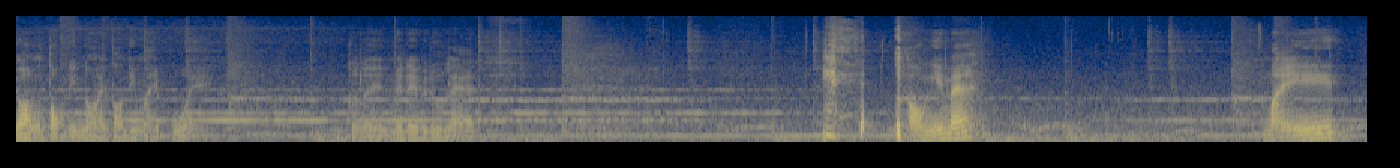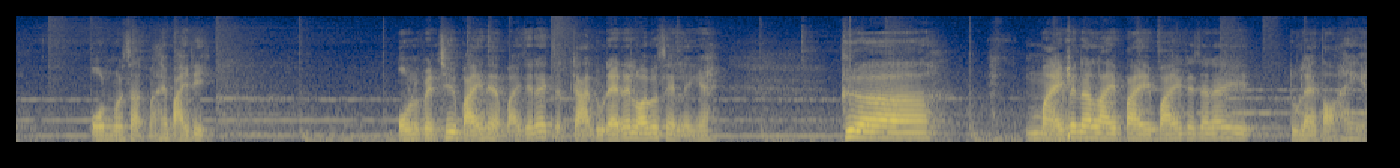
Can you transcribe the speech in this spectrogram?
ยอดมันตกนิดหน่อยตอนที่ไหมป่วย ก็เลยไม่ได้ไปดูแล เอางี้ไหมไหมโอนบริษัทมาให้ไบร์ทดิ โอนมาเป็นชื่อไบร์ทเนี่ยไบร์ทจะได้จัดการดูแลได้ร้อยเปอร์เซ็นต์เลยไงเพื่อไหมเป็นอะไรไปไบร์ทก็จะได้ดูแลต่อให้ไง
